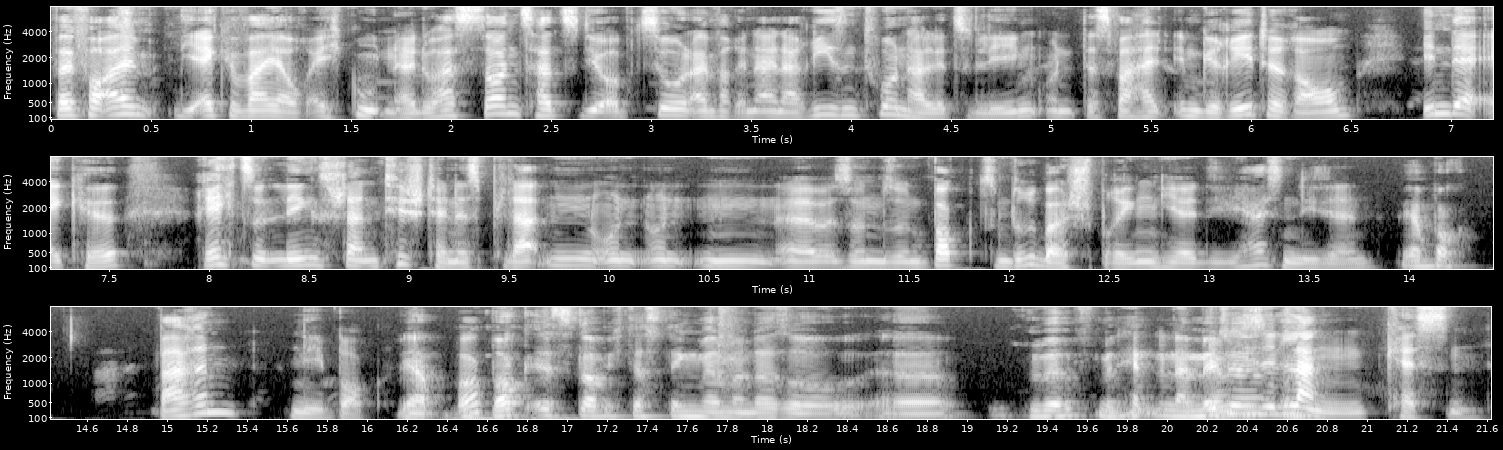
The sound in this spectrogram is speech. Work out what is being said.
Weil vor allem, die Ecke war ja auch echt gut, ne? Du hast sonst hast du die Option, einfach in einer riesen Turnhalle zu liegen und das war halt im Geräteraum in der Ecke. Rechts und links standen Tischtennisplatten und, und ein, äh, so, ein- so ein Bock zum drüberspringen hier. Die, wie heißen die denn? Ja, Bock. Barren? Nee, Bock. Ja, Bock? Bock, ist, glaube ich, das Ding, wenn man da so äh, rüberhüpft mit Händen in der Ja, Mitte. und diese langen Kästen.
